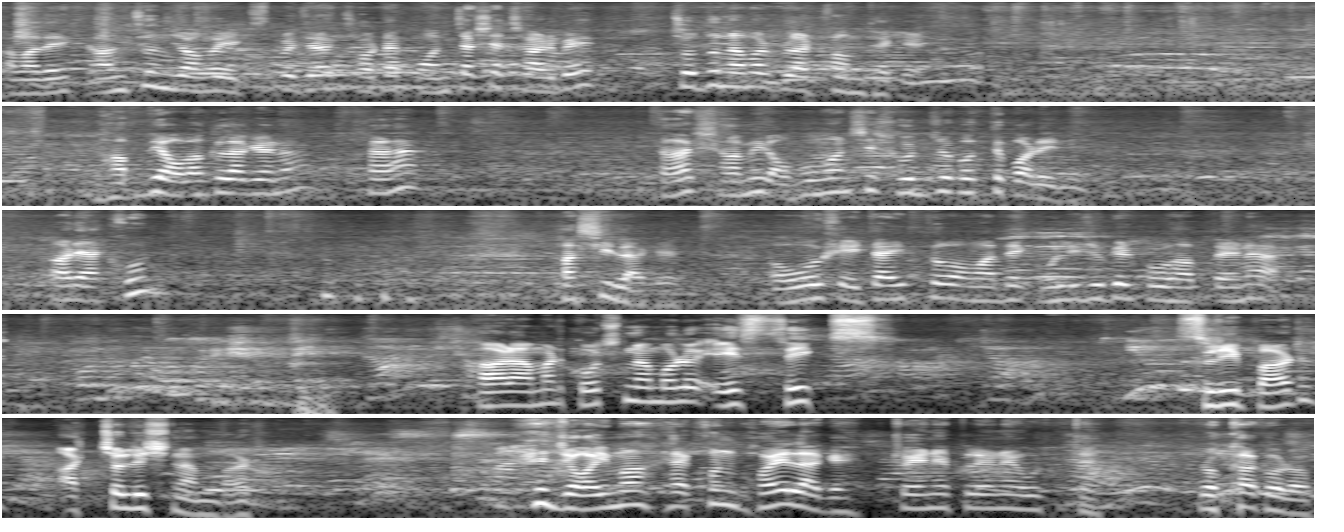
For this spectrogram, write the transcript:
আমাদের কাঞ্চনজঙ্ঘা এক্সপ্রেস ছটা পঞ্চাশে ছাড়বে চোদ্দ নম্বর প্ল্যাটফর্ম থেকে। ভাবতে অবাক লাগে না? হ্যাঁ। তার স্বামীর অপমান সে সহ্য করতে পারেনি। আর এখন? হাসি লাগে। অবশ্য এটাই তো আমাদের কলিযুগের প্রভাব, তাই না? আর আমার কোচ নাম হলো এস সিক্স স্লিপার আটচল্লিশ নাম্বার। জয়মা এখন ভয় লাগে ট্রেনে প্লেনে উঠতে। রক্ষা করো।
